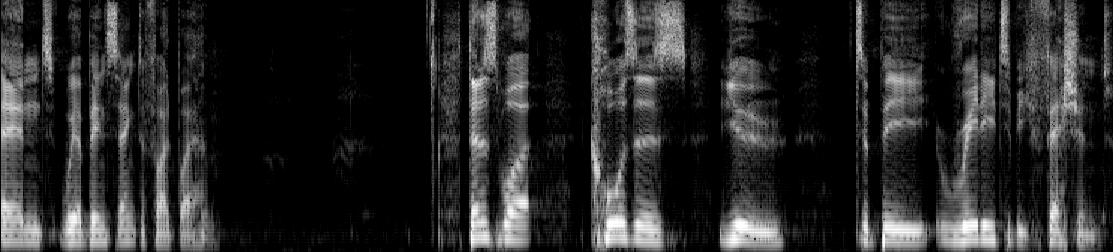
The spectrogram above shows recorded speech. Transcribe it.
and we have been sanctified by Him. That is what causes you to be ready to be fashioned,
